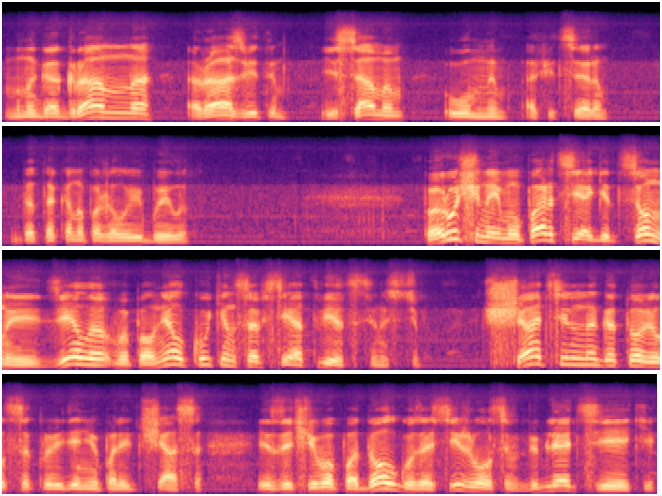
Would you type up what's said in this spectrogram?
многогранно развитым и самым умным офицером. Да так оно, пожалуй, и было. Порученное ему партии агитационное дело выполнял Кукин со всей ответственностью. Тщательно готовился к проведению политчаса, из-за чего подолгу засиживался в библиотеке,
